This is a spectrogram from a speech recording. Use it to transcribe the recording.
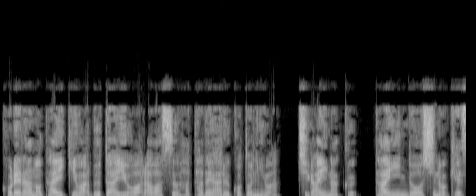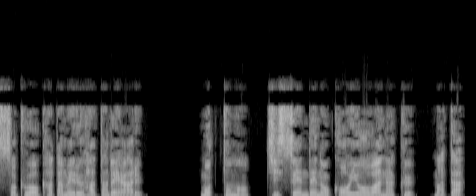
これらの大気は部隊を表す旗であることには、違いなく、隊員同士の結束を固める旗である。もっとも、実戦での効用はなく、また、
